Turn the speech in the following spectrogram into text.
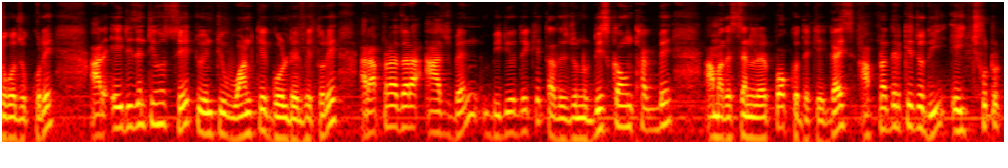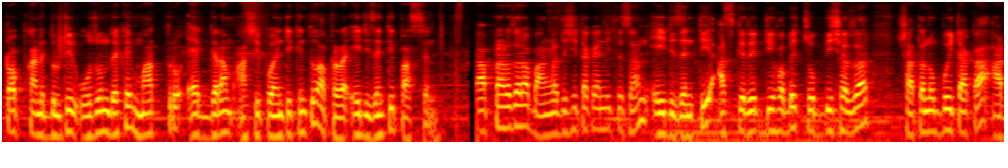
যোগাযোগ করে। আর এই ডিজাইনটি হচ্ছে টোয়েন্টি ওয়ান কে গোল্ডের ভেতরে। আর আপনারা যারা আসবেন ভিডিও দেখে, তাদের জন্য ডিসকাউন্ট থাকবে আমাদের চ্যানেলের পক্ষ থেকে। গাইস আপনাদেরকে যদি এই ছোট টপ কানের দুলটির ওজন দেখে মাত্র এক গ্রাম আশি পয়েন্টে কিন্তু আপনারা এই ডিজাইনটি পাচ্ছেন। আপনারা যারা বাংলাদেশি টাকায় নিতে চান, এই ডিজাইনটি আজকের রেটটি হবে চব্বিশ হাজার সাতানব্বই টাকা আর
